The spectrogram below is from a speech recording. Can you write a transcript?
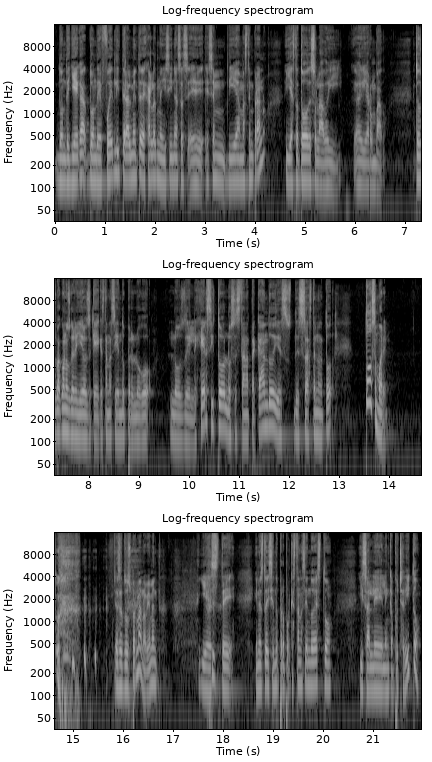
donde llega, donde fue literalmente dejar las medicinas ese, ese día más temprano y ya está todo desolado y, y arrumbado. Entonces va con los guerrilleros de que, que están haciendo, pero luego los del ejército los están atacando y des- desastran a todo. Todos se mueren. Excepto Superman, obviamente. Y este, y no estoy diciendo, pero ¿por qué están haciendo esto? Y sale el encapuchadito.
